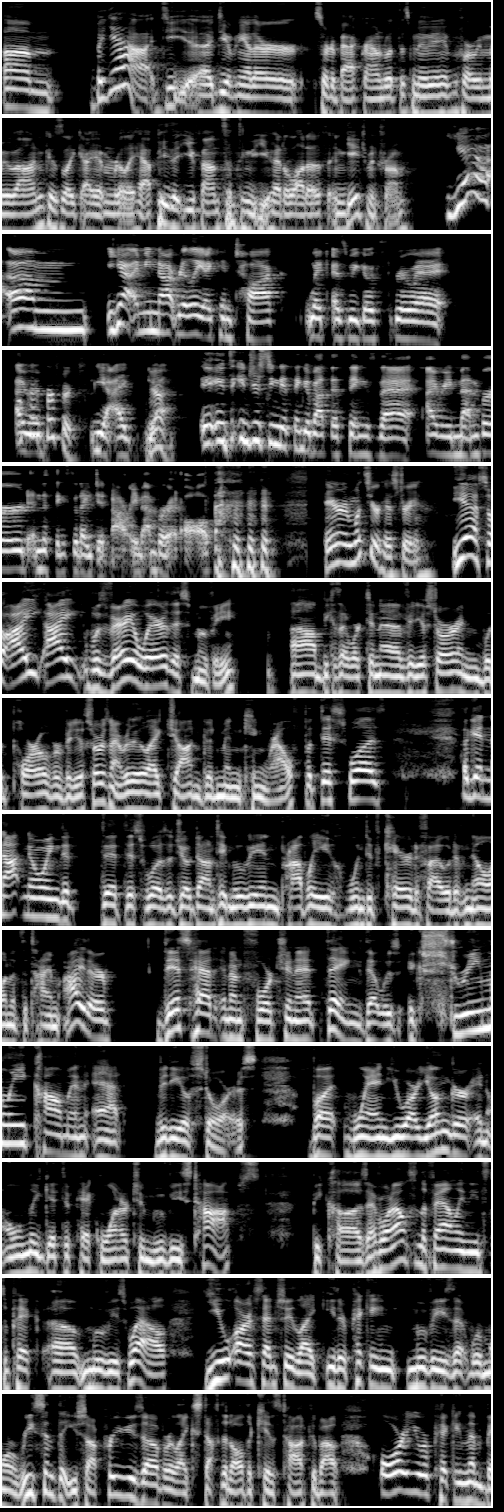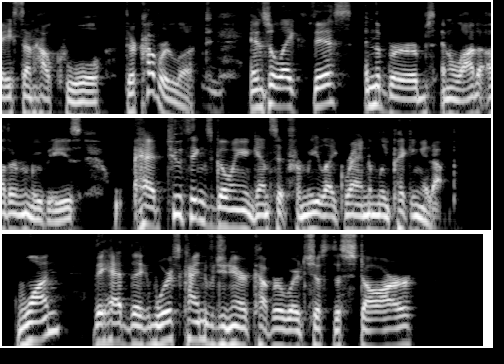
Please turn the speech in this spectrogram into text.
Um, but yeah, do you, uh, do you have any other sort of background with this movie before we move on? Because like, I am really happy that you found something that you had a lot of engagement from. Yeah, um, yeah. I mean, not really. I can talk like as we go through it. Okay, re- perfect. yeah, I, Yeah. It- It's interesting to think about the things that I remembered and the things that I did not remember at all. Aaron, what's your history? Yeah, so I I was very aware of this movie um, because I worked in a video store and would pour over video stores, and I really liked John Goodman, King Ralph. But this was again not knowing that that this was a Joe Dante movie, and probably wouldn't have cared if I would have known at the time either. This had an unfortunate thing that was extremely common at video stores. But when you are younger and only get to pick one or two movies tops, because everyone else in the family needs to pick uh, movies well, you are essentially like either picking movies that were more recent that you saw previews of, or like stuff that all the kids talked about, or you were picking them based on how cool their cover looked. And so, like this and The Burbs and a lot of other movies had two things going against it for me, like randomly picking it up. One, they had the worst kind of generic cover where it's just the star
